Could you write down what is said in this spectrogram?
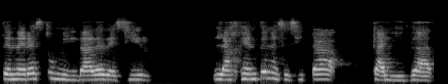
tener esta humildad de decir, la gente necesita calidad.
